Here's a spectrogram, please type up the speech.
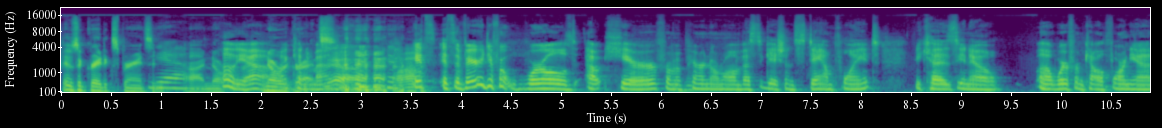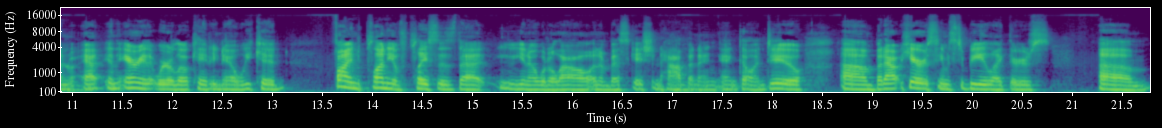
It was a great experience. And, Yeah. uh, no, Oh, yeah, no I can regrets. yeah. Wow. It's it's a very different world out here from a paranormal investigation standpoint because you know uh, we're from California and at, in the area that we're located, you know, we could find plenty of places that you know would allow an investigation to happen and, and go and do. Um, but out here, it seems to be like there's um,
